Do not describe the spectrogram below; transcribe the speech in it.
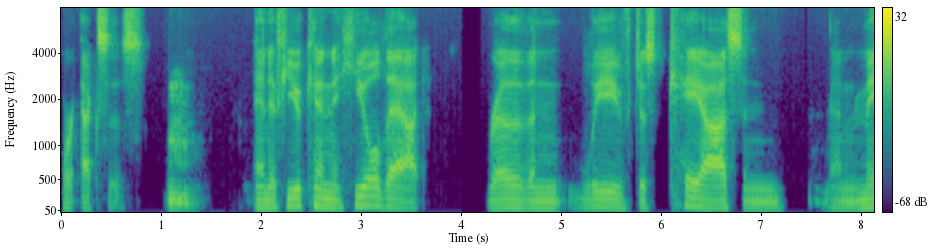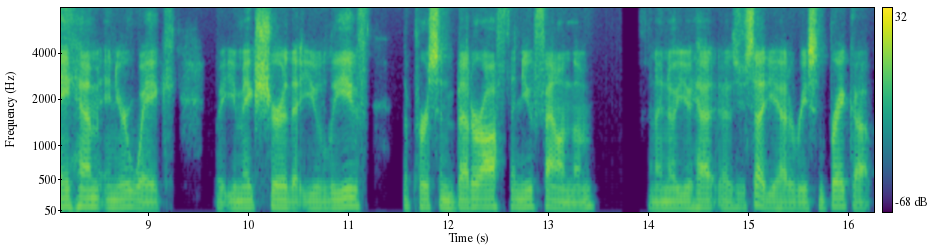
or exes. Mm. And if you can heal that rather than leave just chaos and, and mayhem in your wake, but you make sure that you leave the person better off than you found them. And I know you had, as you said, you had a recent breakup.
